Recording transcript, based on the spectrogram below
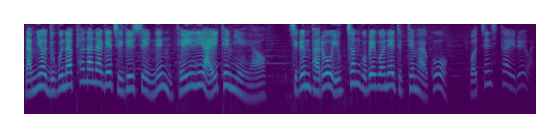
남녀 누구나 편안하게 즐길 수 있는 데일리 아이템이에요. 지금 바로 6,900원에 득템하고 멋진 스타일을 완-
